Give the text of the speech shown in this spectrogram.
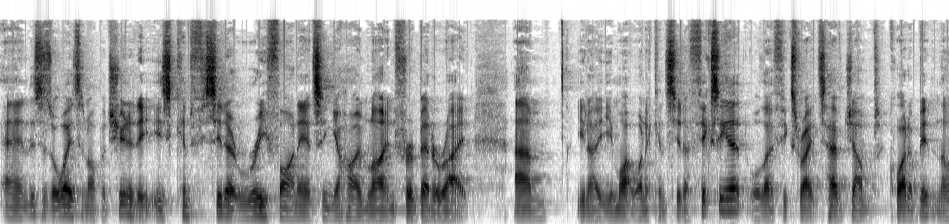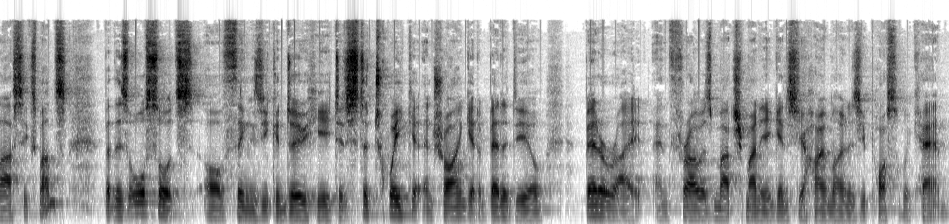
and this is always an opportunity, is consider refinancing your home loan for a better rate. Um, you know, you might want to consider fixing it, although fixed rates have jumped quite a bit in the last six months. But there's all sorts of things you can do here to just to tweak it and try and get a better deal, better rate, and throw as much money against your home loan as you possibly can.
